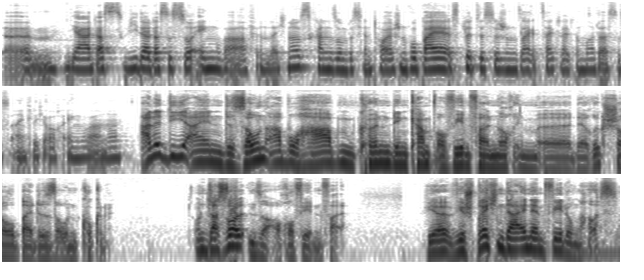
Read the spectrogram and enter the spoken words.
ähm, ja, das wieder, dass es so eng war, finde ich. Ne? Das kann so ein bisschen täuschen. Wobei Split Decision zeigt halt immer, dass es eigentlich auch eng war. Ne? Alle, die ein The Zone-Abo haben, können den Kampf auf jeden Fall noch in äh, der Rückschau bei The Zone gucken. Und das sollten sie auch auf jeden Fall. Wir, wir sprechen da eine Empfehlung aus.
